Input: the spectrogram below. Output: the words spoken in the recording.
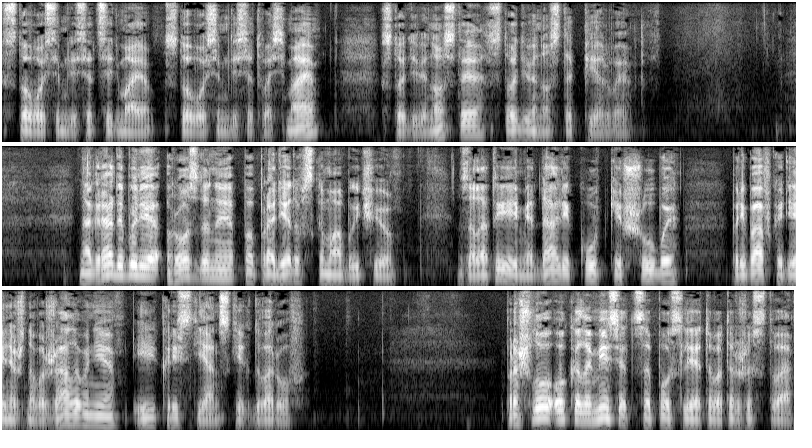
187-188, 190-191. Награды были розданы по прадедовскому обычаю. Золотые медали, кубки, шубы, прибавка денежного жалования и крестьянских дворов. Прошло около месяца после этого торжества,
